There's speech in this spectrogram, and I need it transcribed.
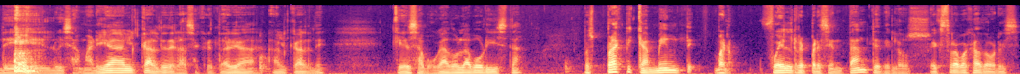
de Luisa María Alcalde, de la secretaria Alcalde, que es abogado laborista, pues prácticamente, bueno, fue el representante de los ex trabajadores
